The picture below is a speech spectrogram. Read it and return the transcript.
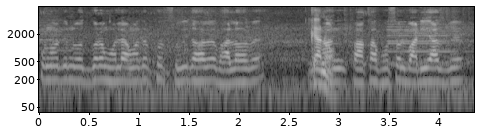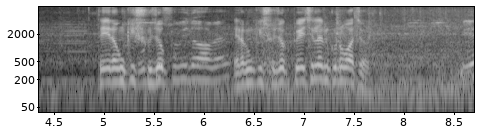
পনেরো দিন রোদ গরম হলে আমাদের খুব সুবিধা হবে ভালো হবে। কেন? ধান পাকা ফসল বাড়ি আসবে। তো এরকম কি সুযোগ সুবিধা হবে। এরকম কি সুযোগ পেয়েছিলেন কোনো বছর? এ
